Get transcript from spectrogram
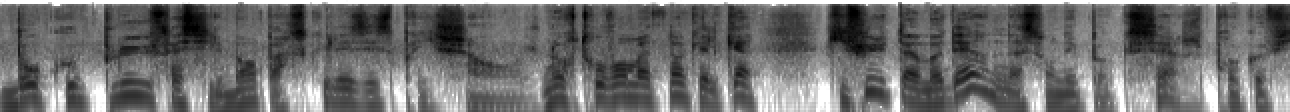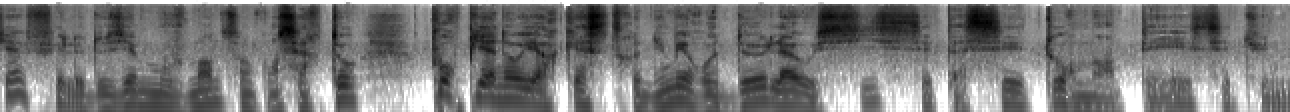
beaucoup plus facilement parce que les esprits changent. Nous retrouvons maintenant quelqu'un qui fut un moderne à son époque. Serge Prokofiev fait le deuxième mouvement de son concerto pour piano et orchestre numéro 2. Là aussi, c'est assez tourmenté. C'est une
